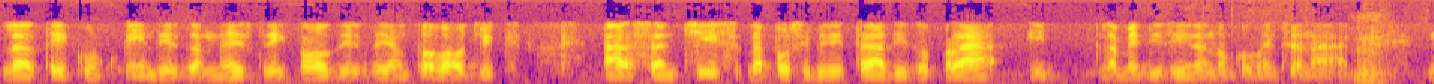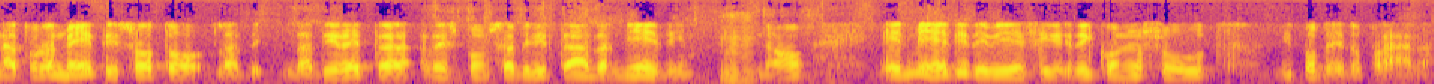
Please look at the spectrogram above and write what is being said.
L'articolo 15 del nostro codice deontologico ha sancito la possibilità di doprare la medicina non convenzionale. Mm. Naturalmente sotto la, la, diretta responsabilità del Miedi, mm. no? e il Miedi deve essere riconosciuto di poter operare.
